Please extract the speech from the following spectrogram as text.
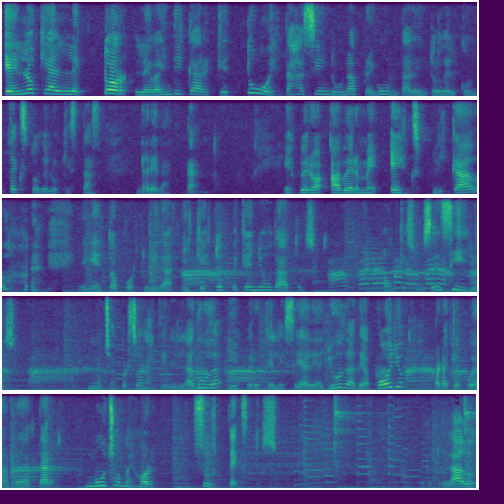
Es lo que al lector le va a indicar que tú estás haciendo una pregunta dentro del contexto de lo que estás redactando. Espero haberme explicado en esta oportunidad y que estos pequeños datos, aunque son sencillos, muchas personas tienen la duda y espero que les sea de ayuda, de apoyo, para que puedan redactar mucho mejor sus textos. Lado,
